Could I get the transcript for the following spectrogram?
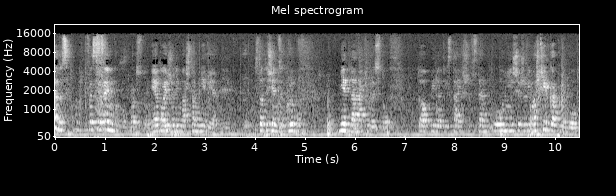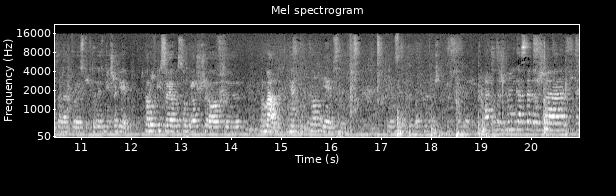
Tak, to jest kwestia rynku po prostu, nie? Bo jeżeli masz tam, nie wiem, 100 tysięcy klubów nie dla naturystów, to bilet jest tańszy wstępu niż jeżeli masz kilka klubów dla naturystów, wtedy jest mniejsza, nie wiem, parówki sojowe są droższe od y, normalnych, nie? No. Mięsnych. Więc to chyba to też wynika z tego, że te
